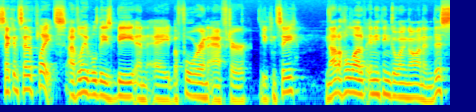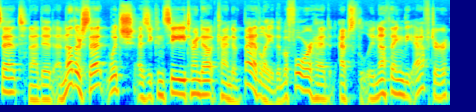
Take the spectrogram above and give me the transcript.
Second set of plates. I've labeled these B and A before and after. You can see not a whole lot of anything going on in this set. And I did another set, which, as you can see, turned out kind of badly. The before had absolutely nothing. The after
